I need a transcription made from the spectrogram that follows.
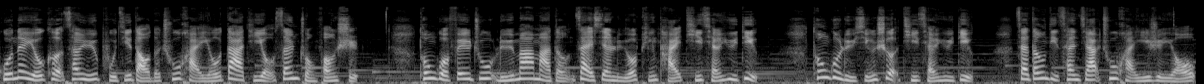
国内游客参与普吉岛的出海游，大体有三种方式：通过飞猪、驴妈妈等在线旅游平台提前预订，通过旅行社提前预订。在当地参加出海一日游。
